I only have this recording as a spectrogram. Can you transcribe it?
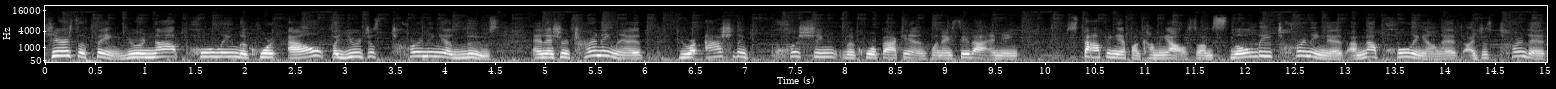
Here's the thing, you're not pulling the cork out, but you're just turning it loose. And as you're turning it, you're actually pushing the cork back in. When I say that, I mean stopping it from coming out. So I'm slowly turning it, I'm not pulling on it, I just turned it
